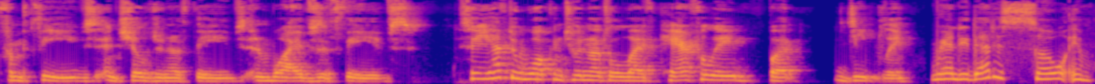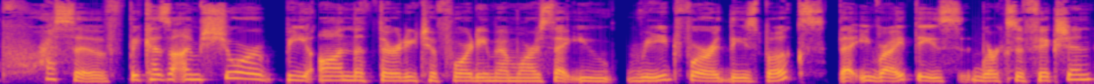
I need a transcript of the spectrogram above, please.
from thieves and children of thieves and wives of thieves. So you have to walk into another life carefully, but deeply. Randy, that is so impressive because I'm sure beyond the 30 to 40 memoirs that you read for these books, that you write, these works of fiction,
